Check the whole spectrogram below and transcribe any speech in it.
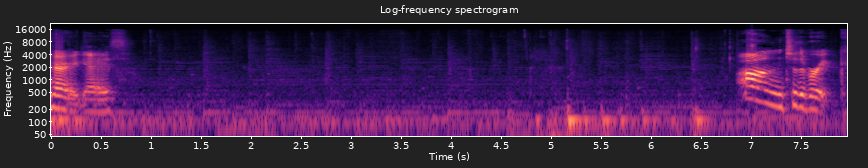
Alright, guys. On to the break.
